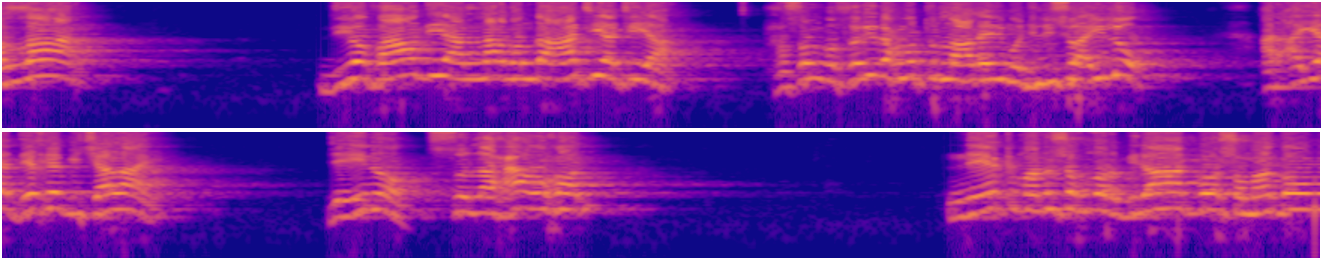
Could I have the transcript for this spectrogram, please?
আল্লাহ দিও পাও দিয়ে আল্লাহর বন্ধা আটি আটিয়া হাসন বসরি রহমতুল্লাহ আলহীর মজলিস আইলো আর আইয়া দেখে বিছালায় যে ইন সুল্লাহা ওখন নেক মানুষ হলর বিরাট বড় সমাগম।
